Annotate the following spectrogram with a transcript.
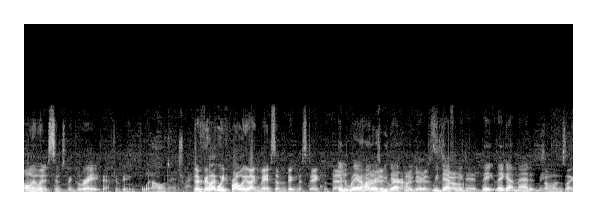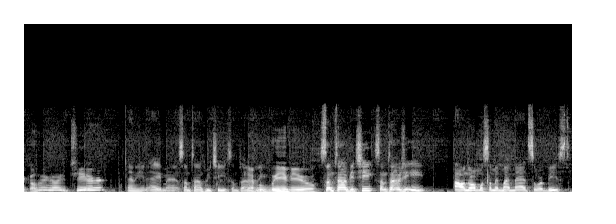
Only when it's sent to the grave after being flipped. Oh, that's right. I feel like we've probably like made some big mistake with that. In Rare Hunters, we Rare definitely Hunters, did. We definitely so did. They, they got mad at me. Someone's like, "Oh my god, you cheater! I mean, hey man, sometimes we cheat, sometimes Can't we believe you." sometimes you cheat, sometimes you eat. I'll normal summon my Mad Sword Beast.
